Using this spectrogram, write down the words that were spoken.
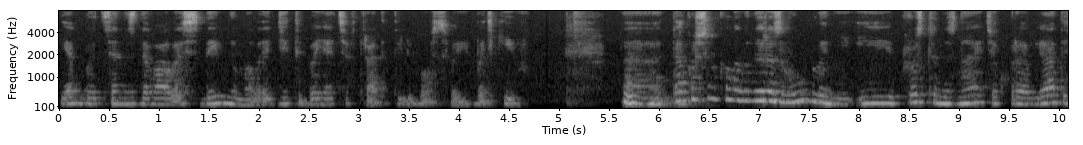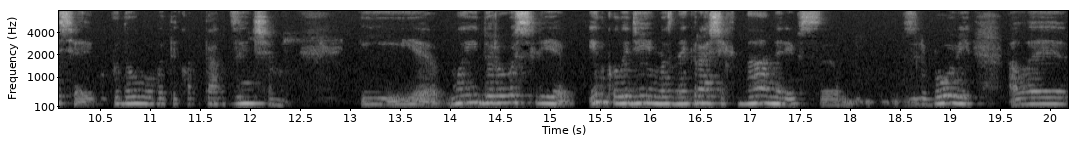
Як би це не здавалось дивним, але діти бояться втратити любов своїх батьків. Е, Також інколи вони розгублені і просто не знають, як проявлятися і вибудовувати контакт з іншими. І ми, дорослі, інколи діємо з найкращих намірів, з, з любові, але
